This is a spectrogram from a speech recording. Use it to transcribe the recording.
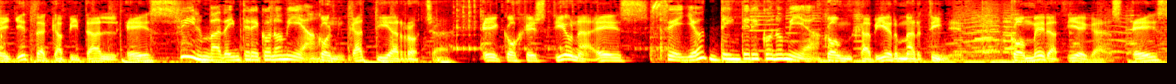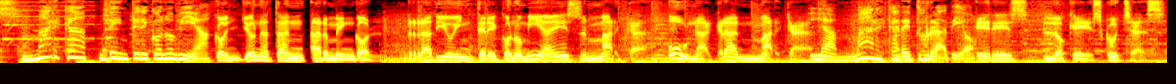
Belleza Capital es... Firma de Intereconomía. Con Katia Rocha. Ecogestiona es... Sello de Intereconomía. Con Javier Martínez. Comer a ciegas es... Marca de Intereconomía. Con Jonathan Armengol. Radio Intereconomía es marca. Una gran marca. La marca de tu radio. Eres lo que escuchas.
